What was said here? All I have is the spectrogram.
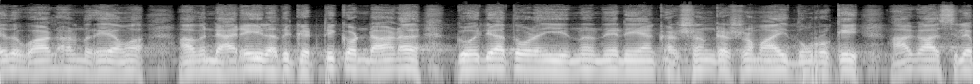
ഏത് വാളാണെന്നറിയാമോ അവന്റെ അരയിൽ അത് കെട്ടിക്കൊണ്ടാണ് ഗോല്യാത്ത് പറഞ്ഞ് ഇന്ന് നിന്നെ ഞാൻ കഷ്ണം കഷ്ണമായി നുറുക്കി ആകാശിലെ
